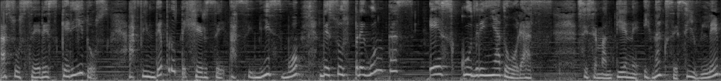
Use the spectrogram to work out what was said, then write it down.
a sus seres queridos a fin de protegerse a sí mismo de sus preguntas escudriñadoras. Si se mantiene inaccesible,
